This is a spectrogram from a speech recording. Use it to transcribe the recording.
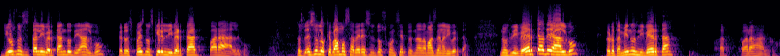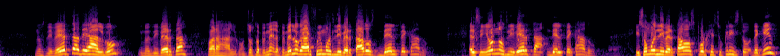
Dios nos está libertando de algo, pero después nos quiere libertad para algo. Entonces, eso es lo que vamos a ver, esos dos conceptos nada más de la libertad. Nos liberta de algo, pero también nos liberta para, algo. Nos liberta de algo y nos liberta para algo. Entonces, en primer lugar, fuimos libertados del pecado. El Señor nos liberta del pecado. Y somos libertados por Jesucristo. ¿De qué?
